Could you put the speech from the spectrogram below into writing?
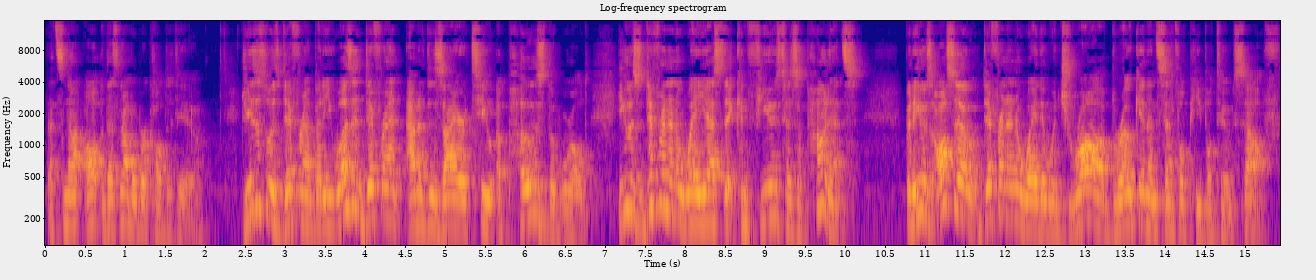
That's not all that's not what we're called to do. Jesus was different, but he wasn't different out of desire to oppose the world. He was different in a way, yes, that confused his opponents, but he was also different in a way that would draw broken and sinful people to himself.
